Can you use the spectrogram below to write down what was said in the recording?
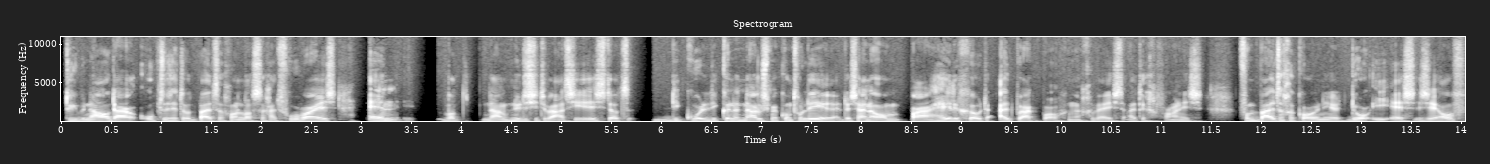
tribunaal daar op te zetten, wat buitengewoon lastig uitvoerbaar is. En wat namelijk nu de situatie is, dat die Koerden die kunnen het nauwelijks meer controleren. Er zijn al een paar hele grote uitbraakpogingen geweest uit de gevangenis. Van buiten gecoördineerd door IS zelf.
